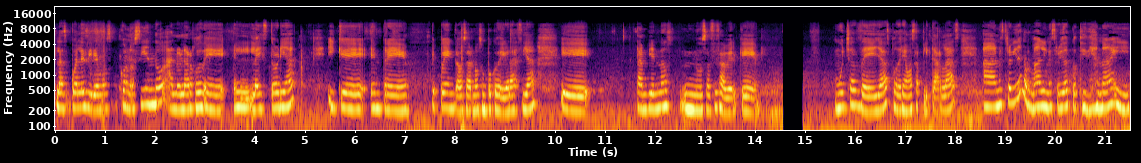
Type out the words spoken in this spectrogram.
las cuales iremos conociendo a lo largo de la historia y que entre que pueden causarnos un poco de gracia eh, también nos, nos hace saber que muchas de ellas podríamos aplicarlas a nuestra vida normal y nuestra vida cotidiana y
